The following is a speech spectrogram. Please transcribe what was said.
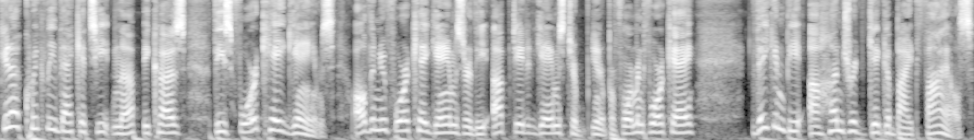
you know how quickly that gets eaten up? Because these 4K games, all the new 4K games are the updated games to you know perform in 4K. They can be 100 gigabyte files.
